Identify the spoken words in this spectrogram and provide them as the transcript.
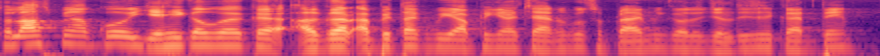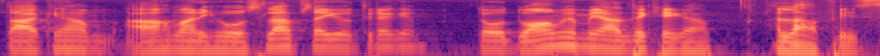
तो लास्ट में आपको यही कहूँगा कि अगर अभी तक भी आपने यहाँ चैनल को सब्सक्राइब नहीं किया तो जल्दी से कर दें ताकि हम हमारी हौसला अफजाई होती रहे। तो दुआओं में हमें याद रखेगा अल्लाह हाफिज़।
